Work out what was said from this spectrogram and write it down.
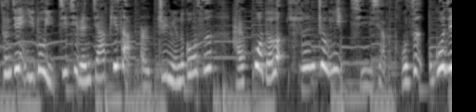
曾经一度以机器人加披萨而知名的公司，还获得了孙正义旗下的投资。我估计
